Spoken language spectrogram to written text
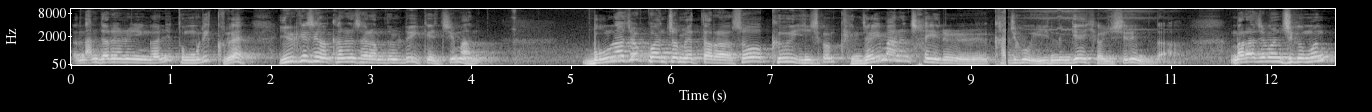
어, 남자라는 인간이 동물이 그래 이렇게 생각하는 사람들도 있겠지만 문화적 관점에 따라서 그 인식은 굉장히 많은 차이를 가지고 있는 게 현실입니다. 말하자면 지금은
